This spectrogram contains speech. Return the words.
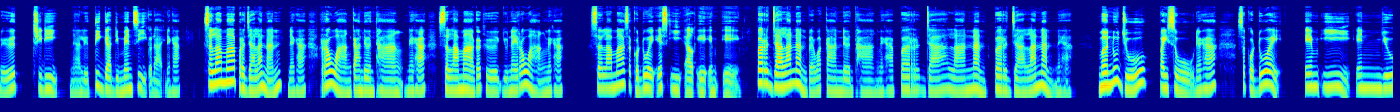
หรือ 3D นะหรือ tiga dimensi ก็ได้นะคะ selama perjalanan นะคะ ระหว่างการเดินทางนะคะ selama ก็คืออยู่ในระหว่างนะคะ selama สะกดด้วย s e l a m a perjalanan แปลว่าการเดินทางนะคะ perjalanan perjalanan นะคะ menuju ไปสู่นะคะ สะกดด้วย M E N U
